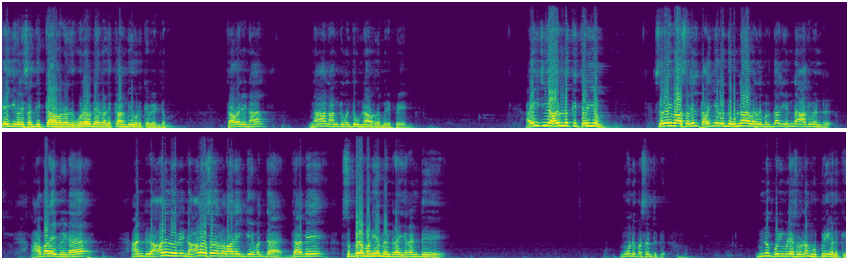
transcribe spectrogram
கைதிகளை சந்திக்க அவரது உறவினர்களுக்கு அனுமதி கொடுக்க வேண்டும். தவறினால் நான் அங்கு வந்து உண்ணாவிரதம் இருப்பேன். ஐஜி அருளுக்கு தெரியும் சிறைவாசலில் கலைஞர் வந்து உண்ணாவிரதம் இருந்தால் என்ன ஆகும் என்று. அவரை விட அன்று ஆளுநரின் ஆலோசகர்களாக இங்கே வந்த தவே சுப்பிரமணியம் என்ற இரண்டு மூணு பர்சன்ட்டுக்கு இன்னும் புரியும்படியாக சொல்லணும்னா முப்பிரிகளுக்கு.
